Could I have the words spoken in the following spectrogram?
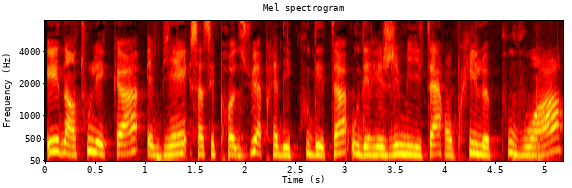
Et dans tous les cas, eh bien, ça s'est produit après des coups d'État où des régimes militaires ont pris le pouvoir.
